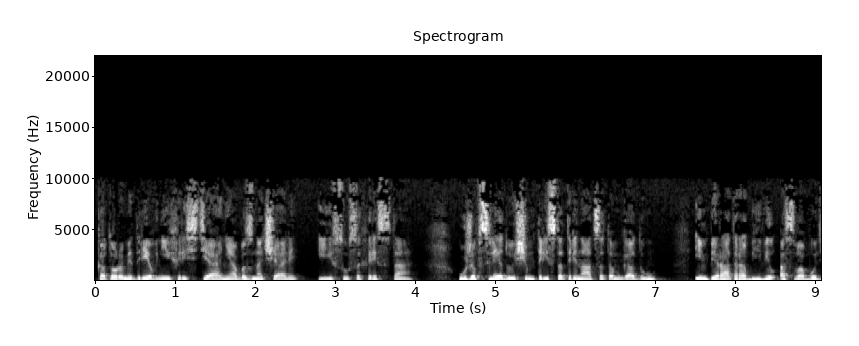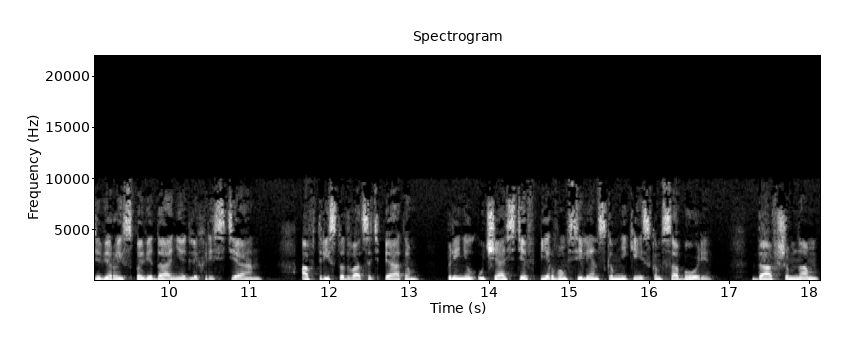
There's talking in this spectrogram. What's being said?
которыми древние христиане обозначали Иисуса Христа. Уже в следующем 313 году император объявил о свободе вероисповедания для христиан, а в 325-м принял участие в Первом Вселенском Никейском соборе, давшем нам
